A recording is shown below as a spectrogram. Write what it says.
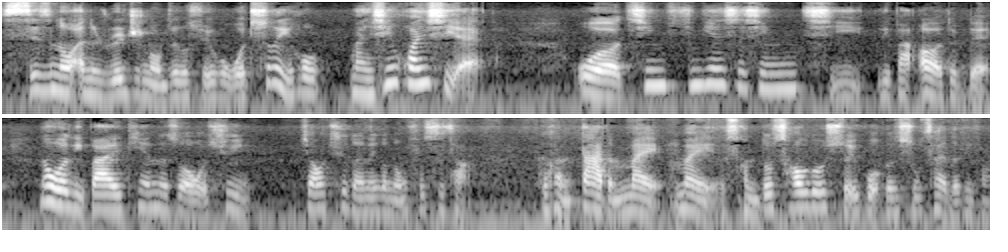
seasonal and original 这个水果，我吃了以后满心欢喜哎。我今今天是星期礼拜二对不对？那我礼拜天的时候我去。郊区的那个农夫市场，个很大的卖卖很多超多水果跟蔬菜的地方，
